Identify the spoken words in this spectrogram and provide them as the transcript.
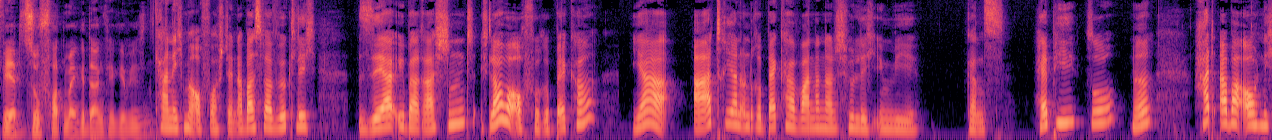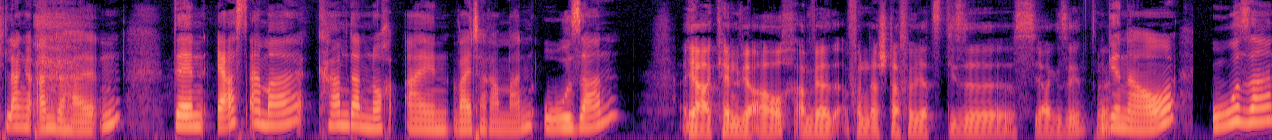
Wäre sofort mein Gedanke gewesen. Kann ich mir auch vorstellen. Aber es war wirklich sehr überraschend. Ich glaube auch für Rebecca. Ja, Adrian und Rebecca waren dann natürlich irgendwie ganz happy so, ne? Hat aber auch nicht lange angehalten. Denn erst einmal kam dann noch ein weiterer Mann, Osan. Ja, kennen wir auch. Haben wir von der Staffel jetzt dieses Jahr gesehen. Ne? Genau. Osan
